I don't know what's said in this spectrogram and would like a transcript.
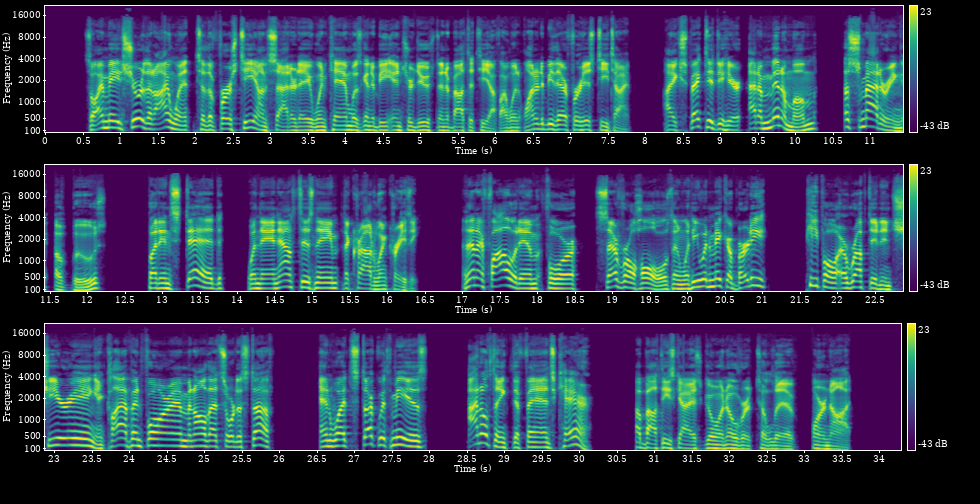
So I made sure that I went to the first tee on Saturday when Cam was going to be introduced and about to tee off. I went, wanted to be there for his tee time. I expected to hear, at a minimum, a smattering of boos, but instead, when they announced his name, the crowd went crazy. And then I followed him for several holes, and when he would make a birdie, people erupted in cheering and clapping for him and all that sort of stuff. And what stuck with me is I don't think the fans care about these guys going over to LIV or not.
